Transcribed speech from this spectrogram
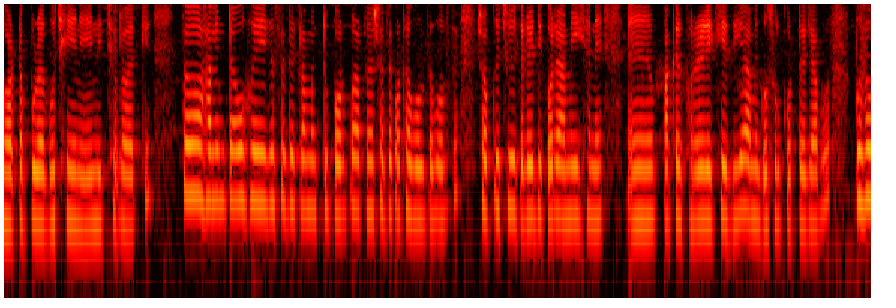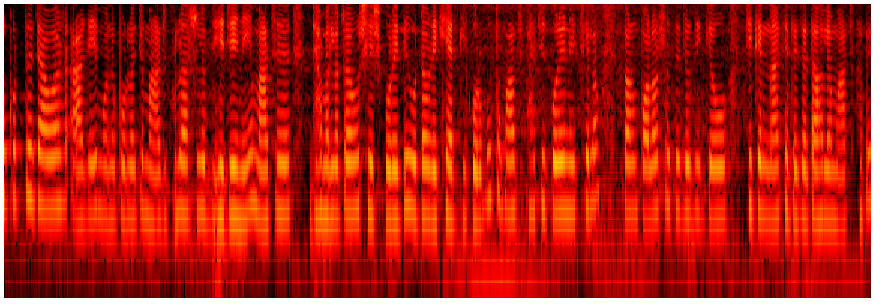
ঘরটা পুরো গুছিয়ে নিয়ে নিচ্ছিল আর কি। তো হালিমটাও হয়ে গেছে, দেখলাম একটু পরপর আপনার সাথে কথা বলতে বলতে সব কিছু রেডি করে আমি এখানে পাকের ঘরে রেখে দিয়ে আমি গোসল করতে যাব। গোসল করতে যাওয়ার আগেই মনে পড়ল যে মাছগুলো আসলে ভেজে নিয়ে মাছের ঝামেলাটাও শেষ করে দিই, ওটাও রেখে আর কি করব। তো মাছ ভাজি করে নিচ্ছিলাম, কারণ পলাওর সাথে যদি কেউ চিকেন না খেতে চায় তাহলে মাছ খাবে,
